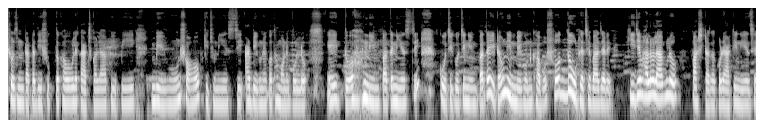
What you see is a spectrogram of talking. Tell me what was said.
সজনে ডাঁটা দিয়ে শুক্তো খাব বলে কাঁচকলা, পেঁপে, বেগুন সব কিছু নিয়ে এসেছি। আর বেগুনের কথা মনে পড়ল, এই তো নিম পাতা নিয়ে এসেছি। কচি কচি নিম পাতা, এটাও নিম বেগুন খাব। সদ্য উঠেছে বাজারে। কী যে ভালো লাগল, পাঁচ টাকা করে আটি নিয়েছে।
